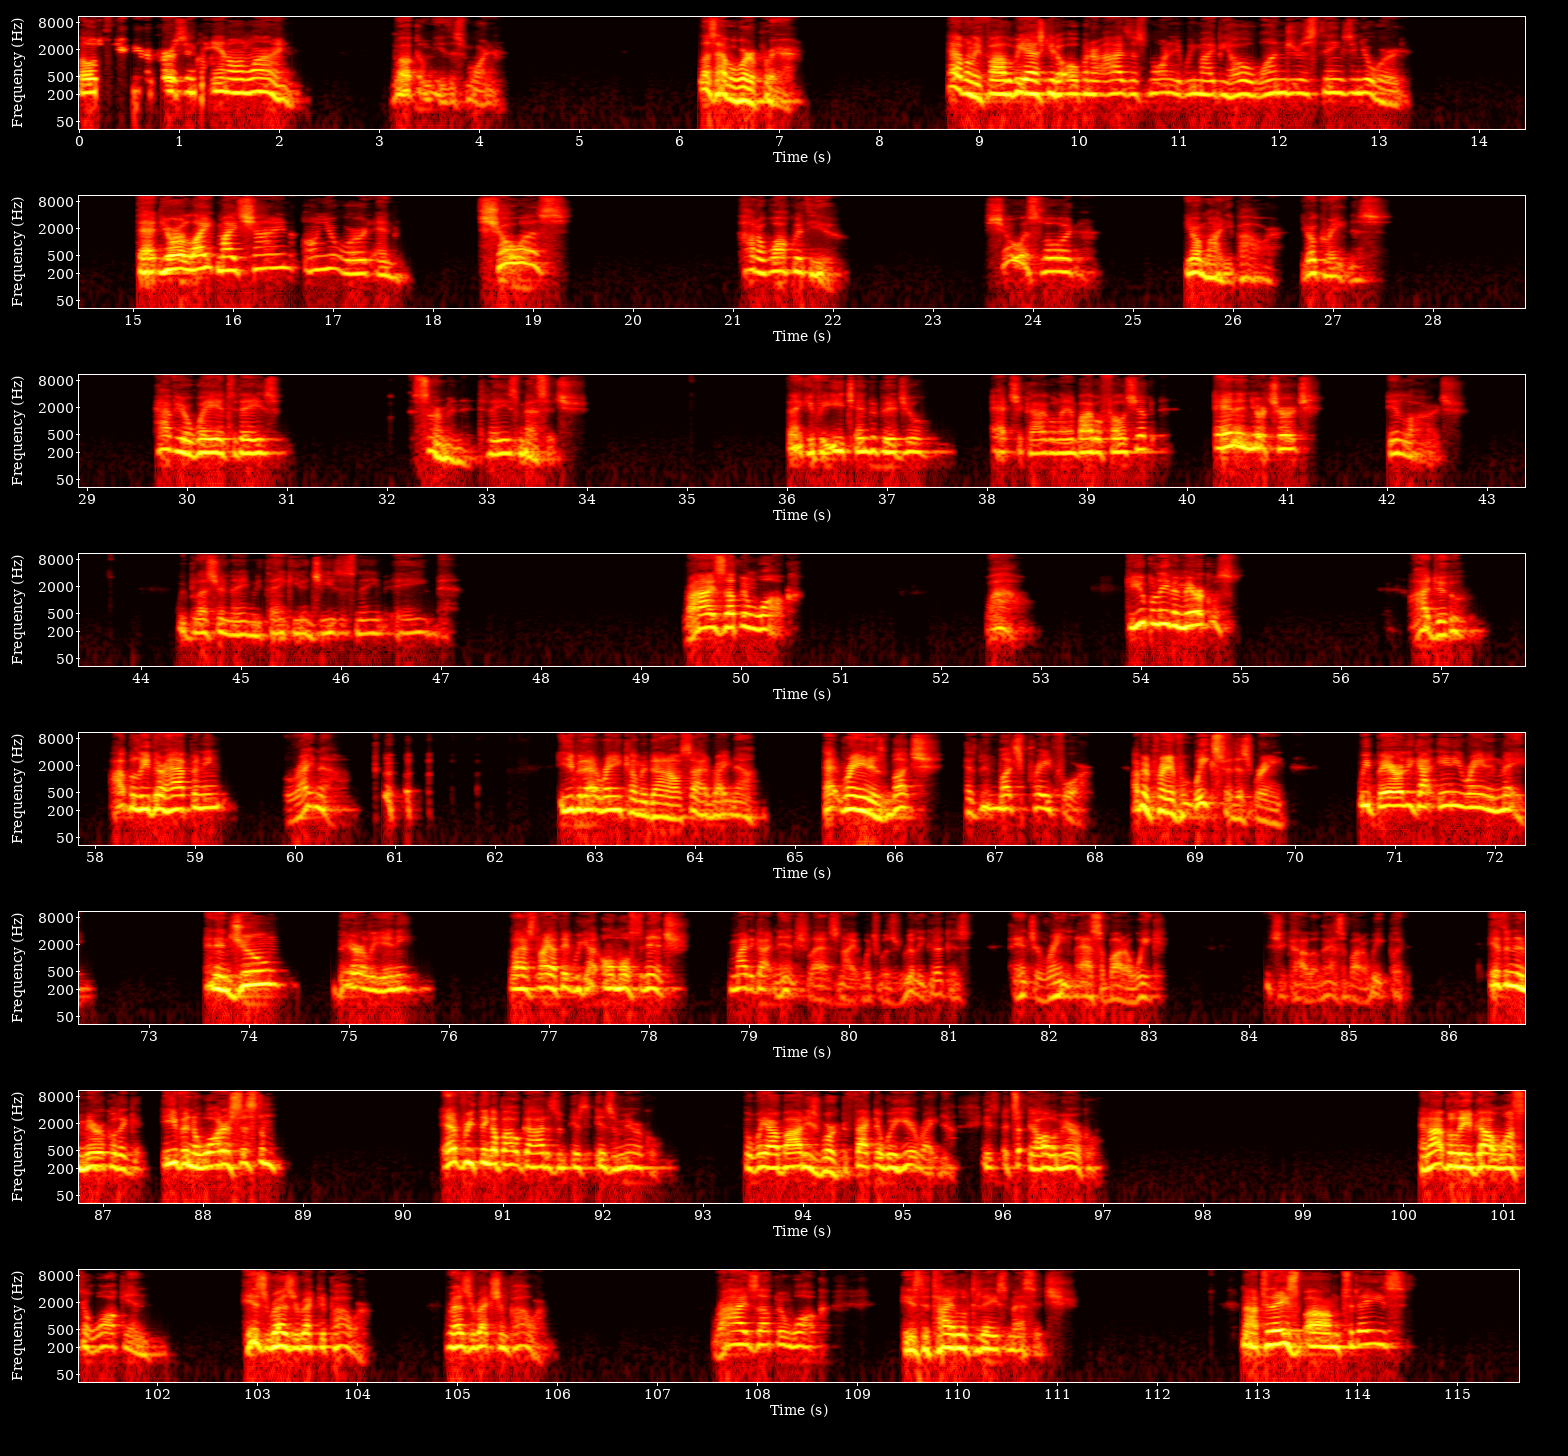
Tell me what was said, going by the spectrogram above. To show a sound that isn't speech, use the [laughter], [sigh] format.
Those here in person and online, welcome you this morning. Let's have a word of prayer. Heavenly Father, we ask you to open our eyes this morning that we might behold wondrous things in your word, that your light might shine on your word and show us how to walk with you. Show us, Lord, your mighty power, your greatness. Have your way in today's sermon, today's message. Thank you for each individual at Chicagoland Bible Fellowship and in your church in large. We bless your name. We thank you in Jesus' name. Amen. Rise up and walk. Wow. Do you believe in miracles? I do. I believe they're happening right now. [laughs] Even that rain coming down outside right now. That rain is much, has been much prayed for. I've been praying for weeks for this rain. We barely got any rain in May. And in June, barely any. Last night, I think we got almost an inch. We might have got an inch last night, which was really good because an inch of rain lasts about a week. In Chicago, lasts about a week. But isn't it a miracle that even the water system, everything about God is, is, is a miracle. The way our bodies work, the fact that we're here right now, it's, it's all a miracle. And I believe God wants to walk in his resurrected power, resurrection power. Rise up and walk is the title of today's message. Now, today's um, today's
